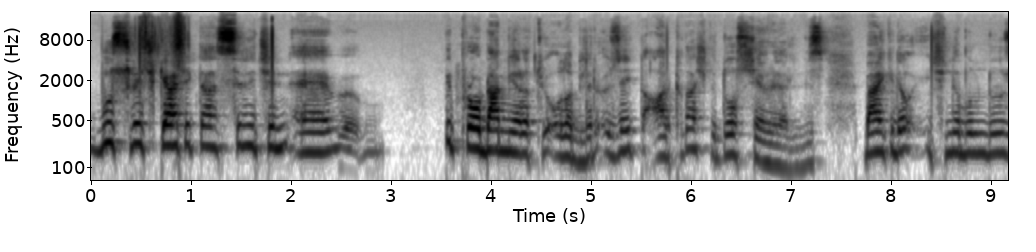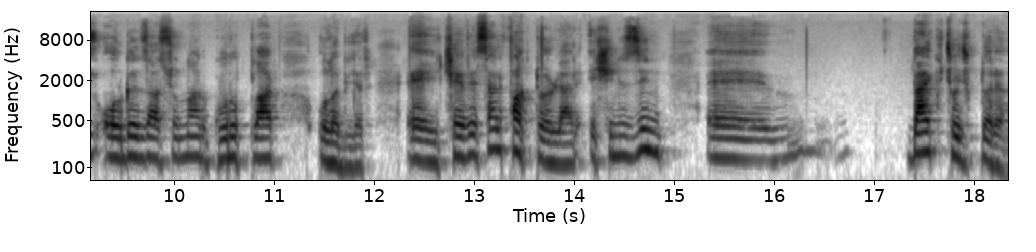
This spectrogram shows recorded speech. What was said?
bu süreç gerçekten sizin için e, bir problem yaratıyor olabilir. Özellikle arkadaş ve dost çevreleriniz, belki de içinde bulunduğunuz organizasyonlar, gruplar olabilir. E, çevresel faktörler, eşinizin e, belki çocukları,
